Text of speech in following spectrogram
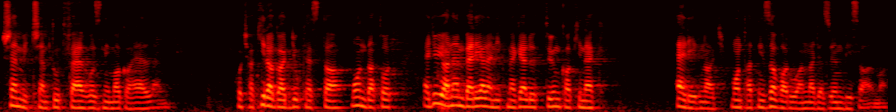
semmit sem tud felhozni maga ellen. Hogyha kiragadjuk ezt a mondatot, egy olyan ember jelenik meg előttünk, akinek elég nagy, mondhatni zavaróan nagy az önbizalma.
